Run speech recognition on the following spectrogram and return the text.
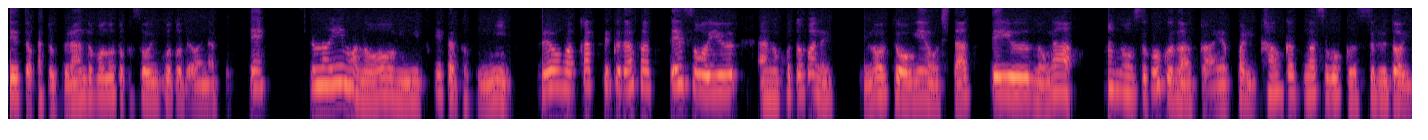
て、とあとブランドものとかそういうことではなくて、質のいいものを身につけたときに、それを分かってくださって、そういう、あの、言葉の表現をしたっていうのが、あの、すごくなんか、やっぱり感覚がすごく鋭いっ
